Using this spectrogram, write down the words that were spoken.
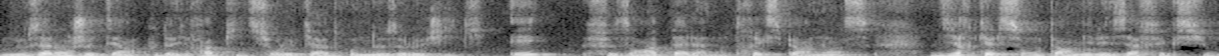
nous allons jeter un coup d'œil rapide sur le cadre nosologique et, faisant appel à notre expérience, dire quelles sont parmi les affections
